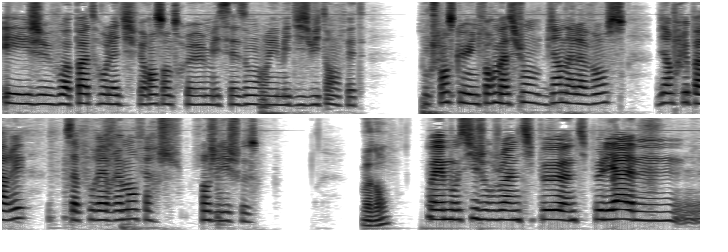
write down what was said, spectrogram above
et je vois pas trop la différence entre mes 16 ans et mes 18 ans en fait. Donc, je pense qu'une formation bien à l'avance, bien préparée, ça pourrait vraiment faire ch- changer les choses. Manon? Ouais, moi aussi, je rejoins un petit peu, un petit peu Léa. Hum,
